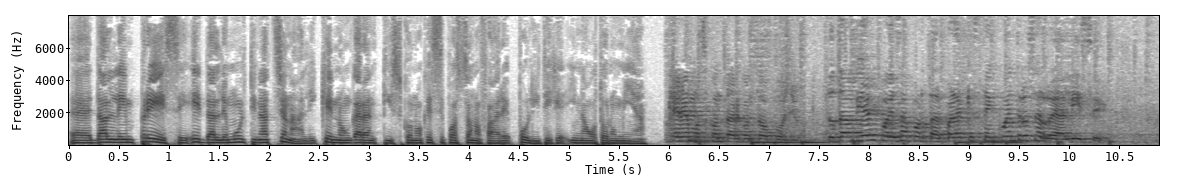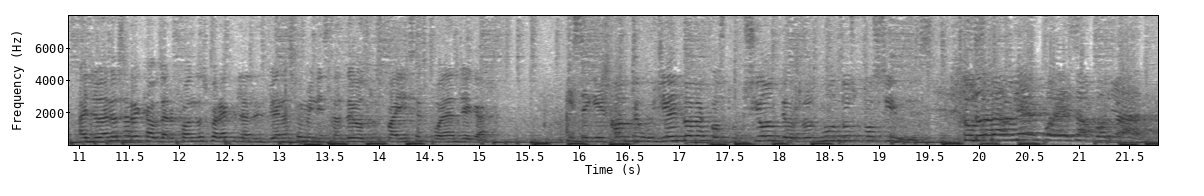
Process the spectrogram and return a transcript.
eh, dalle imprese e dalle multinazionali che non garantiscono che si possano fare politiche in autonomia. Queremos contar con tu apoyo. Tú también puedes aportar para que este encuentro se realice. Ayúdanos a recaudar fondos para que las lesbianas feministas de otros países puedan llegar. Y seguir contribuyendo a la construcción de otros mundos posibles. Tú, Tú también puedes aportar.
